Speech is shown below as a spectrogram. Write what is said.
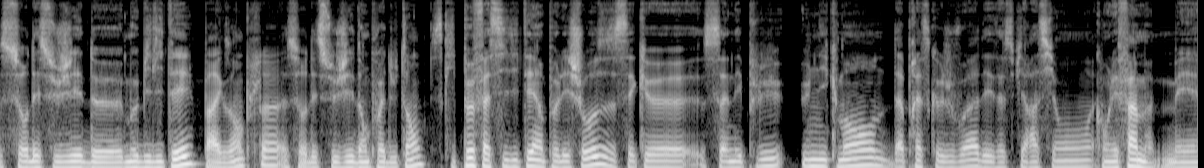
sur des sujets de mobilité, par exemple, sur des sujets d'emploi du temps. Ce qui peut faciliter un peu les choses, c'est que ça n'est plus uniquement, d'après ce que je vois, des aspirations qu'ont les femmes, mais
